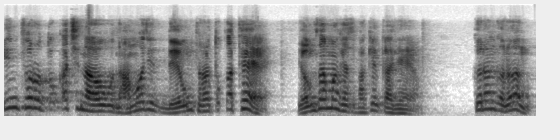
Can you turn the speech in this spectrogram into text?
인트로 똑같이 나오고 나머지 내용들은 똑같아. 영상만 계속 바뀔 거 아니에요. 그런 거는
